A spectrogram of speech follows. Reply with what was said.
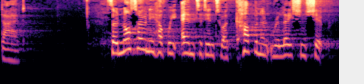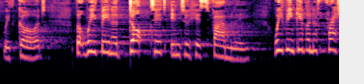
dad. So not only have we entered into a covenant relationship with God, but we've been adopted into his family. We've been given a fresh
